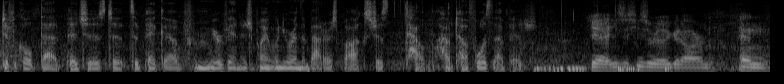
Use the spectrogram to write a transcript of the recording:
difficult that pitch is to, to pick up from your vantage point when you were in the batter's box. Just how, how tough was that pitch? Yeah, he's a, he's a really good arm, and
